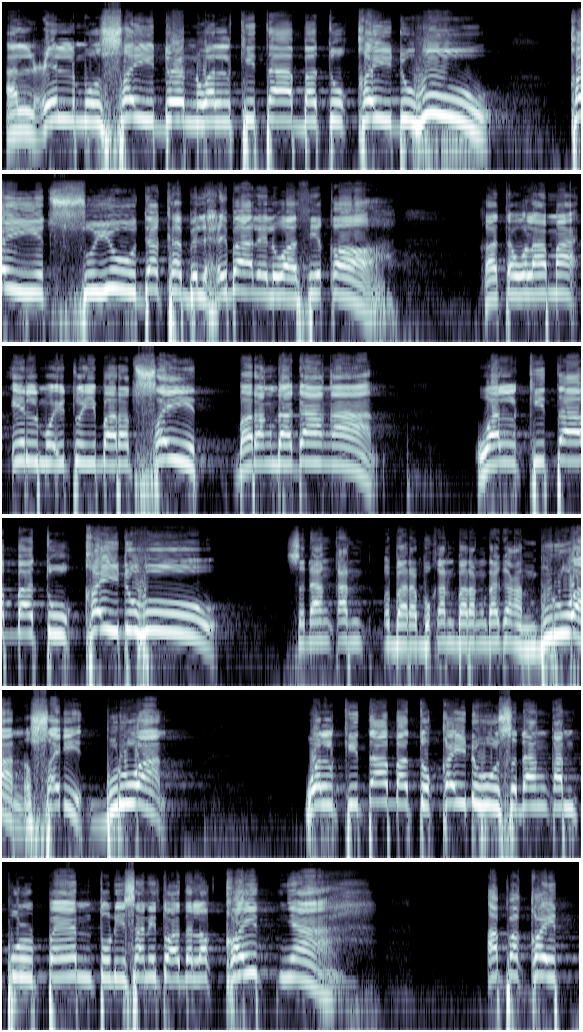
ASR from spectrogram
Al-ilmu saydun wal kitabatu qayduhu qayyid suyudaka bil hibalil wathiqah. Kata ulama, ilmu itu ibarat sayd, barang dagangan. Wal kitabatu qayduhu. Sedangkan bukan barang dagangan, buruan, sayd, buruan. Wal kitabatu qayduhu sedangkan pulpen tulisan itu adalah qaidnya. Apa qaid?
